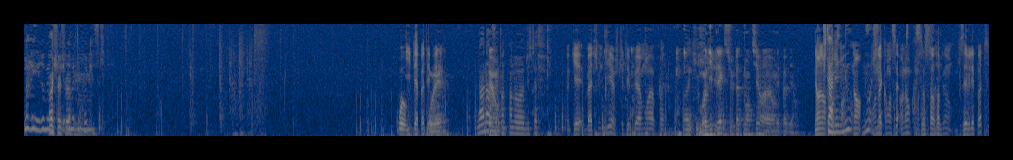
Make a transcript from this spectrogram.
Non mais remets, Ouais, je suis remets ton vrai casque. Il t'a pas TP Ouais. Non, non, je suis en train de prendre euh, du stuff. Ok, bah tu me dis, je te TP à moi après. Ok. Bon, Diplex, je vais pas te mentir, euh, on n'est pas bien. Non, non, Putain, mais franchement, nous- non, nous, on j'ai- a commencé, oh, là, on commence ça à se me rattraper. Vous avez les potes?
